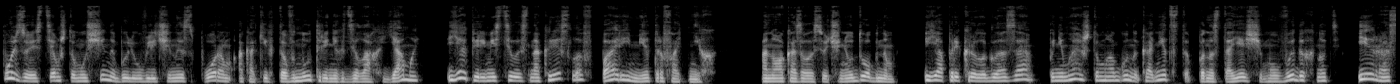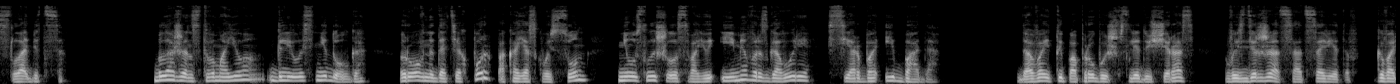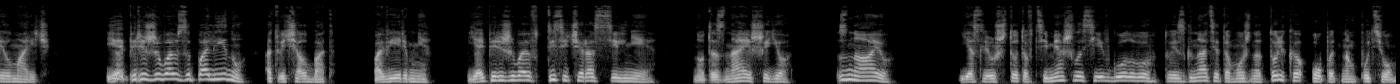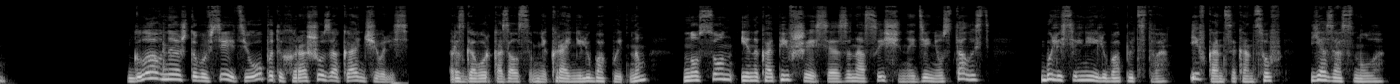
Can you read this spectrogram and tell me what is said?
Пользуясь тем, что мужчины были увлечены спором о каких-то внутренних делах ямы, я переместилась на кресло в паре метров от них. Оно оказалось очень удобным, и я прикрыла глаза, понимая, что могу наконец-то по-настоящему выдохнуть и расслабиться. Блаженство мое длилось недолго, ровно до тех пор, пока я сквозь сон не услышала свое имя в разговоре Серба и Бада. «Давай ты попробуешь в следующий раз воздержаться от советов», — говорил Марич. «Я переживаю за Полину», — отвечал Бад. «Поверь мне, я переживаю в тысячи раз сильнее. Но ты знаешь ее». «Знаю. Если уж что-то втемяшилось ей в голову, то изгнать это можно только опытным путем». Главное, чтобы все эти опыты хорошо заканчивались. Разговор казался мне крайне любопытным, но сон и накопившаяся за насыщенный день усталость были сильнее любопытства, и, в конце концов, я заснула.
